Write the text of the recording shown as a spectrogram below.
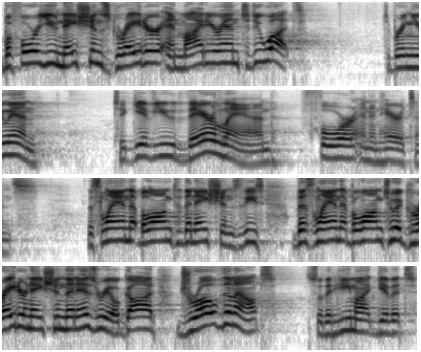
before you nations greater and mightier in to do what? To bring you in, to give you their land for an inheritance. This land that belonged to the nations, these, this land that belonged to a greater nation than Israel, God drove them out so that He might give it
